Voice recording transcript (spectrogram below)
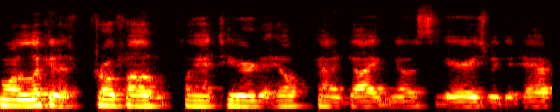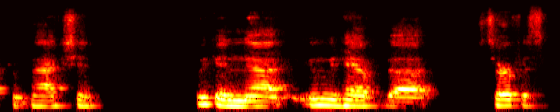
We want to look at a profile of a plant here to help kind of diagnose the areas we could have compaction. We can uh, we can have uh, surface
